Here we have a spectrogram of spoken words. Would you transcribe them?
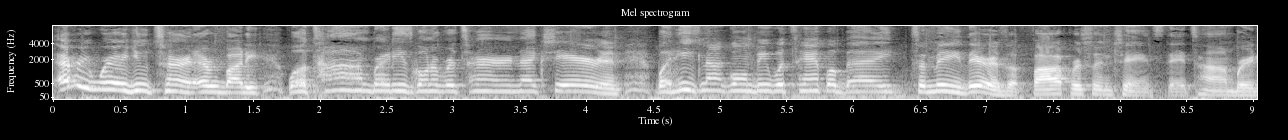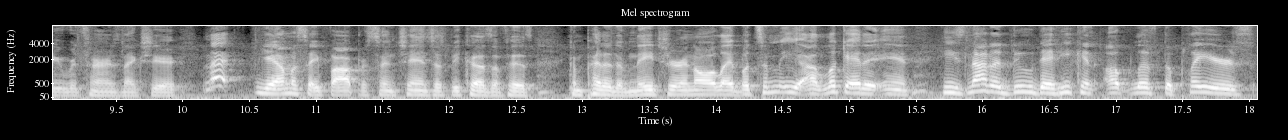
Everywhere you turn, everybody, well, Tom Brady's to return next year, and but he's not to be with Tampa Bay. To me, there is a five percent chance that Tom Brady returns next year. Yeah, I'm gonna say five percent chance just because of his competitive nature and all that. But to me, I look at it and he's not a dude that he can uplift the players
